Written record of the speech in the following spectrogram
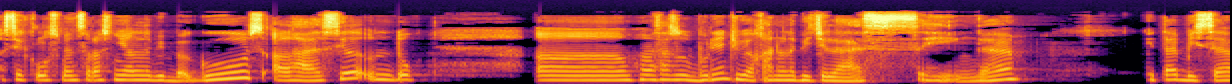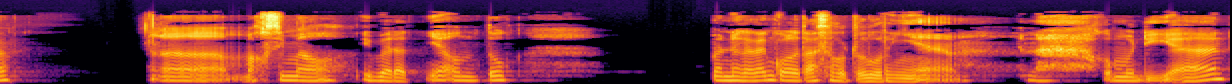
siklus menstruasinya lebih bagus, alhasil untuk uh, masa suburnya juga akan lebih jelas sehingga kita bisa uh, maksimal ibaratnya untuk pendekatan kualitas sel telurnya. Nah, kemudian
